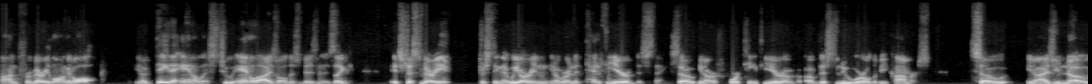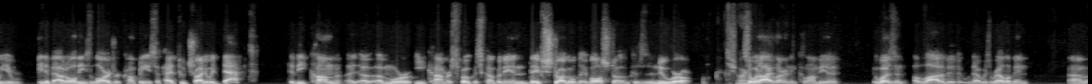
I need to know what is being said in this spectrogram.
on for very long at all. You know, data analysts to analyze all this business, like it's just very interesting that we are in, you know, we're in the 10th year of this thing. So, you know, our 14th year of, of this new world of e-commerce. So, you know, as you know, you read about all these larger companies have had to try to adapt to become a, a more e-commerce focused company, and they've struggled. They've all struggled because of the new world. Sure. So, what I learned in Columbia, it wasn't a lot of it that was relevant. Um,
